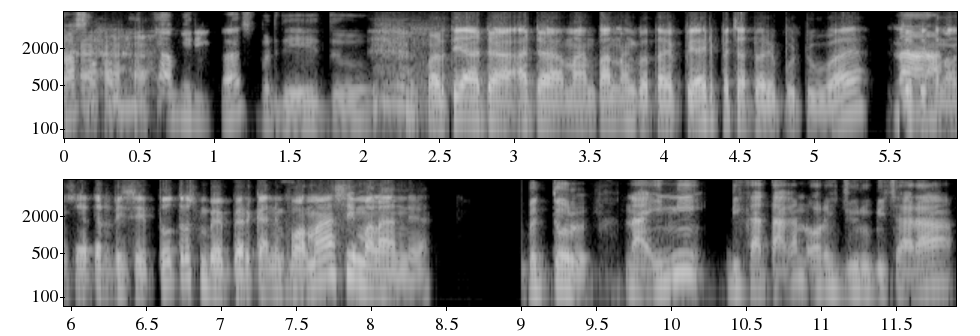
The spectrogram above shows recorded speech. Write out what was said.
Rasa kamu ini Amerika seperti itu. Berarti ada ada mantan anggota FBI dipecat 2002, jadi Nah. translator di situ terus membeberkan informasi malahan ya. Betul. Nah, ini dikatakan oleh juru bicara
